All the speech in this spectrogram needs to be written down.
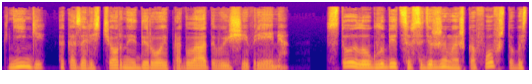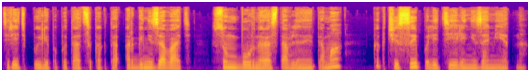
Книги оказались черной дырой, проглатывающей время. Стоило углубиться в содержимое шкафов, чтобы стереть пыль и попытаться как-то организовать сумбурно расставленные тома, как часы полетели незаметно.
